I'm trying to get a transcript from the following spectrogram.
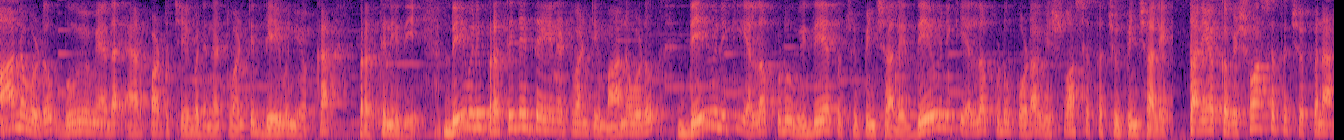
మానవుడు భూమి మీద ఏర్పాటు చేయబడినటువంటి దేవుని యొక్క ప్రతినిధి. దేవుని ప్రతినిధి అయినటువంటి మానవుడు దేవునికి ఎల్లప్పుడూ విధేయత చూపించాలి. దేవునికి ఎల్లప్పుడూ కూడా విశ్వాసత చూపించాలి. తన యొక్క విశ్వాసత చొప్పున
